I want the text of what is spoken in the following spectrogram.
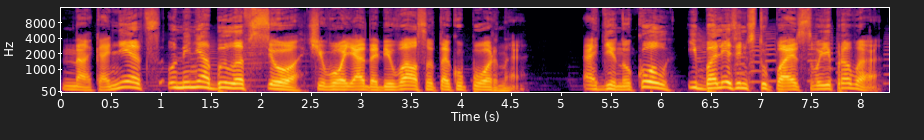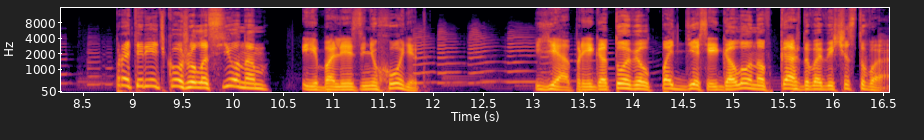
Наконец, у меня было все, чего я добивался так упорно. Один укол, и болезнь вступает в свои права. Протереть кожу лосьоном, и болезнь уходит. Я приготовил по 10 галлонов каждого вещества.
